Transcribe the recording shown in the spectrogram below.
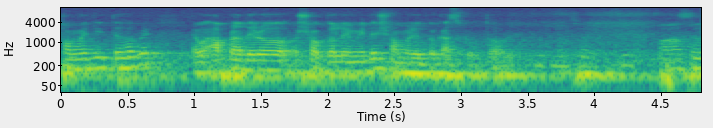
সময় দিতে হবে এবং আপনাদেরও সকলে মিলে সম্মিলিত কাজ করতে হবে। হাজার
